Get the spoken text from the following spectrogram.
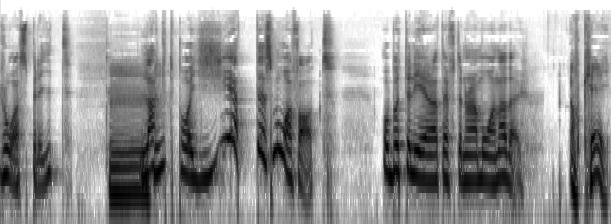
råsprit, Mm. lagt på jättesmå fat och buteljerat efter några månader. Okej.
